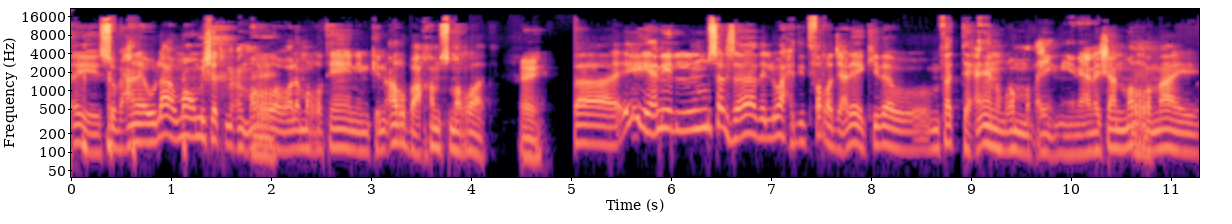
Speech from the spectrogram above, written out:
إي سبحان ولا ما هو مشت معه مرة. ولا مرتين يمكن أربع خمس مرات إي إي يعني المسلسل هذا الواحد يتفرج عليه كذا ومفتح عين ومغمض عين يعني علشان مرة ما ي...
